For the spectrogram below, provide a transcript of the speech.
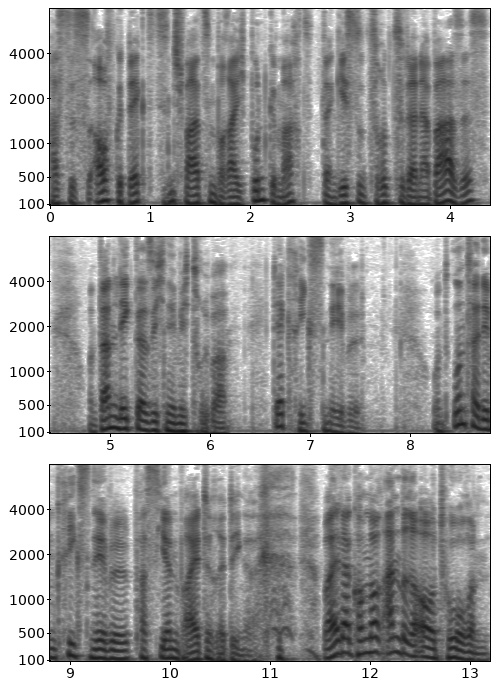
hast es aufgedeckt, diesen schwarzen Bereich bunt gemacht, dann gehst du zurück zu deiner Basis und dann legt er sich nämlich drüber. Der Kriegsnebel. Und unter dem Kriegsnebel passieren weitere Dinge, weil da kommen noch andere Autoren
